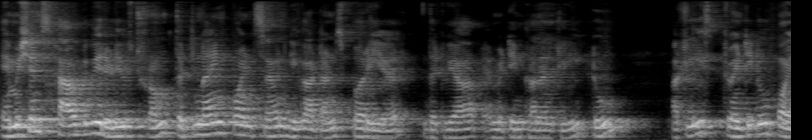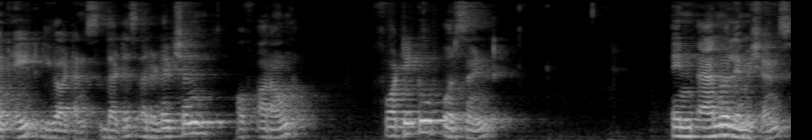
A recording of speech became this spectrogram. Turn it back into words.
emissions have to be reduced from 39.7 gigatons per year that we are emitting currently to at least 22.8 gigatons that is a reduction of around 42% in annual emissions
